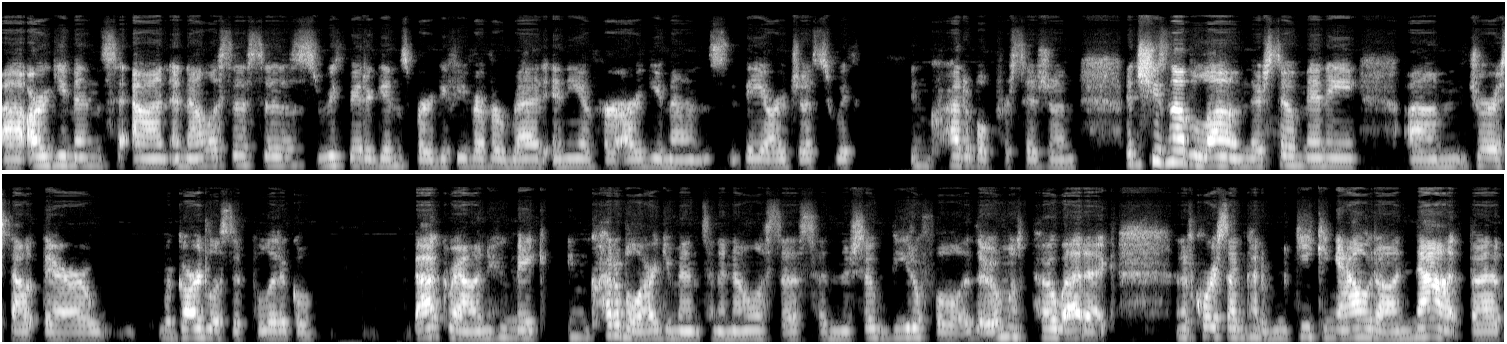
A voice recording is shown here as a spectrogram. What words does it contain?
uh, arguments and analysis is Ruth Bader Ginsburg. If you've ever read any of her arguments, they are just with incredible precision. And she's not alone. There's so many um, jurists out there, regardless of political background who make incredible arguments and analysis and they're so beautiful. They're almost poetic. And of course i'm kind of geeking out on that but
